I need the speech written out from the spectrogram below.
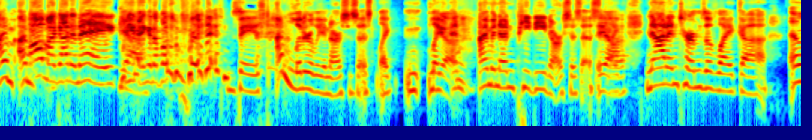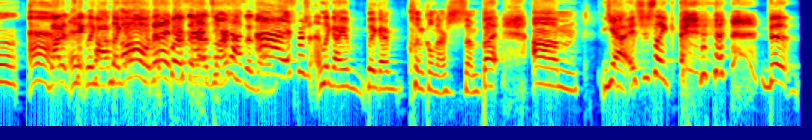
I'm I'm Mom, I got an A. Can Yeah. you hang it up on the fridge? based. I'm literally a narcissist. Like like Yeah. and I'm an NPD narcissist. Yeah. Like not in terms of like uh uh, uh, Not a TikTok, oh, this person has narcissism. Ah, this person like I have like I have clinical narcissism. But um yeah, it's just like the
